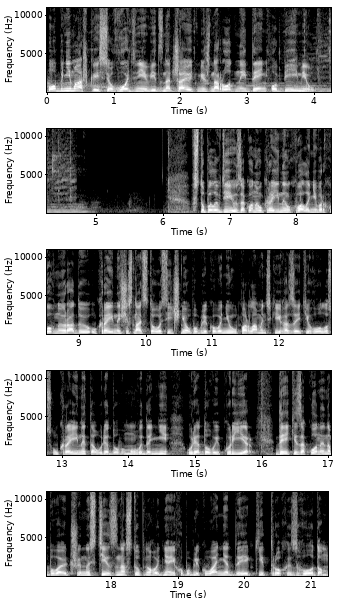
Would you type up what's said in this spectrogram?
Обнімашки сьогодні відзначають Міжнародний день обіймів. Вступили в дію закони України, ухвалені Верховною Радою України 16 січня, опубліковані у парламентській газеті Голос України та урядовому виданні Урядовий кур'єр. Деякі закони набувають чинності з наступного дня їх опублікування, деякі трохи згодом.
